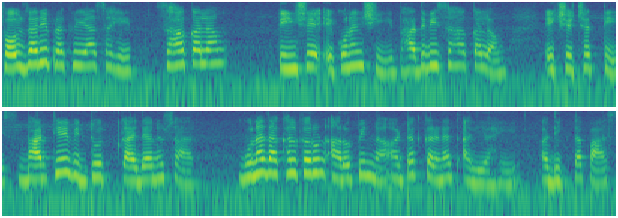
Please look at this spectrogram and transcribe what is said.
फौजदारी प्रक्रियासहित सहकलम तीनशे एकोणऐंशी भादवीसह कलम एकशे छत्तीस भारतीय विद्युत कायद्यानुसार गुन्हा दाखल करून आरोपींना अटक करण्यात आली आहे. अधिक तपास.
